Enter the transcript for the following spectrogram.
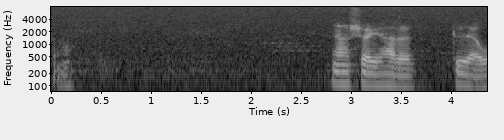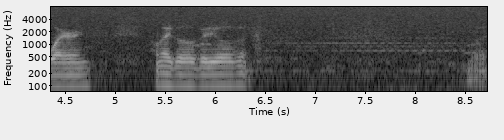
So now I'll show you how to do that wiring. I'll make a little video of it. But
